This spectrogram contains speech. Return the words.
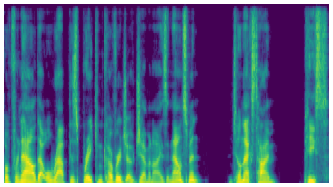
But for now, that will wrap this breaking coverage of Gemini's announcement. Until next time, peace.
